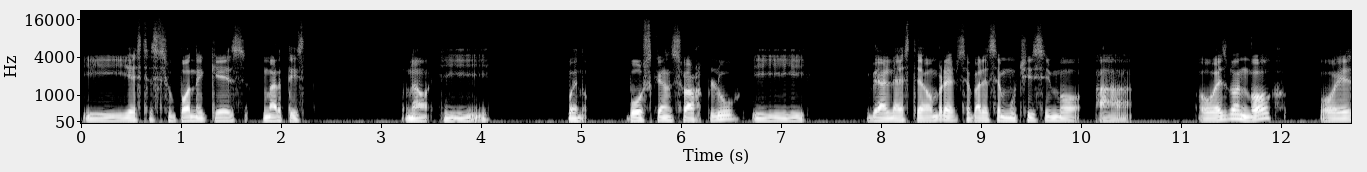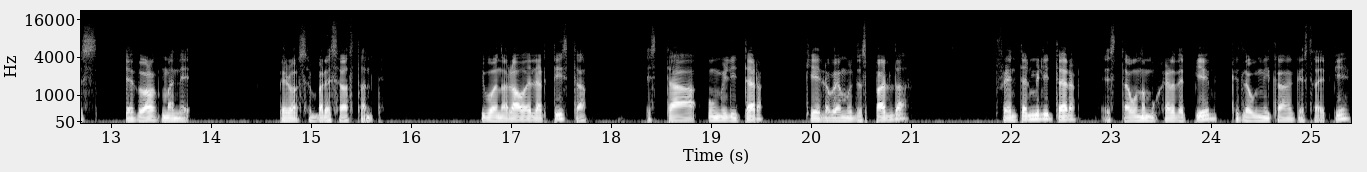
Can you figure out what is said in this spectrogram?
y este se supone que es un artista, ¿no? Y bueno, busquen Soir Blue y vean a este hombre, se parece muchísimo a o es Van Gogh o es Edouard Manet, pero se parece bastante. Y bueno, al lado del artista está un militar que lo vemos de espalda. Frente al militar está una mujer de pie, que es la única que está de pie,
